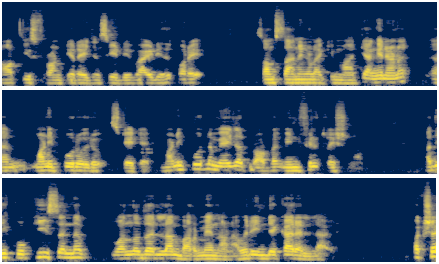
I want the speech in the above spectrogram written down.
north east frontier agency divide ചെയ്ത് കുറേ സംസ്ഥാനങ്ങളാക്കി മാറ്റി. അങ്ങനെയാണ് മണിപ്പൂർ ഒരു സ്റ്റേറ്റ് ആയിട്ട് മണിപ്പൂരിന്റെ മേജർ പ്രോബ്ലം ഇൻഫിൽട്രേഷൻ ആണ്. അത് ഈ കുക്കീസ് തന്നെ വന്നതെല്ലാം ബർമേന്നാണ് അവർ ഇന്ത്യക്കാരല്ല പക്ഷെ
